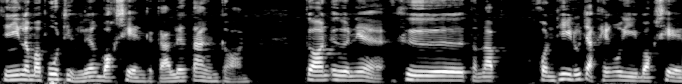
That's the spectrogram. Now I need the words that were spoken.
ทีนี้เรามาพูดถึงเรื่องบล็อกเชนกับการเลือกตั้งกันก่อน ก่อนอื่นเนี่ยคือสำหรับคนที่รู้จักเทคโนโลยีบล็อกเชน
